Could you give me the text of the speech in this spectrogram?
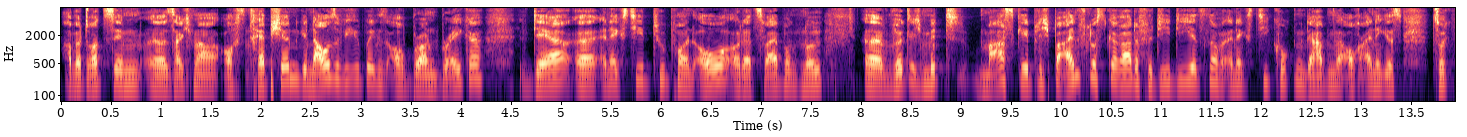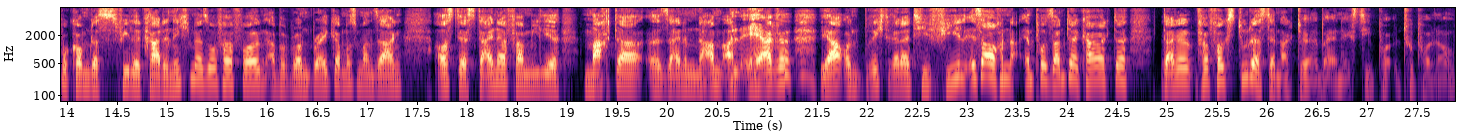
aber trotzdem, äh, sag ich mal, aufs Treppchen. Genauso wie übrigens auch Braun Breaker, der äh, NXT 2.0 oder 2.0 äh, wirklich mit maßgeblich maßgeblich beeinflusst gerade für die, die jetzt noch NXT gucken. Da haben wir auch einiges zurückbekommen, das viele gerade nicht mehr so verfolgen. Aber Ron Breaker, muss man sagen, aus der Steiner-Familie macht da äh, seinem Namen all Ehre, ja, und bricht relativ viel. Ist auch ein imposanter Charakter. Daniel, verfolgst du das denn aktuell bei NXT 2.0?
